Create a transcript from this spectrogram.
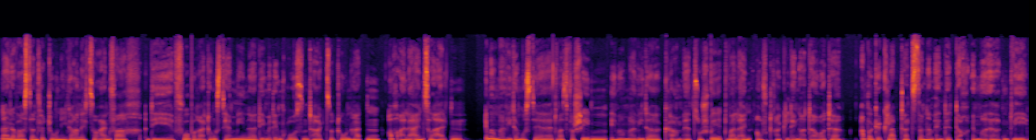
Leider war es dann für Toni gar nicht so einfach, die Vorbereitungstermine, die mit dem großen Tag zu tun hatten, auch alle einzuhalten. Immer mal wieder musste er etwas verschieben, immer mal wieder kam er zu spät, weil ein Auftrag länger dauerte. Aber geklappt hat's dann am Ende doch immer irgendwie.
